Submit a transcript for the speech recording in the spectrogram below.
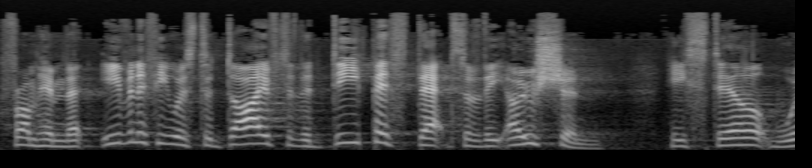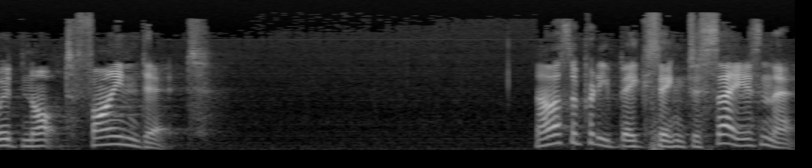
from him that even if he was to dive to the deepest depths of the ocean, he still would not find it. Now, that's a pretty big thing to say, isn't it?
